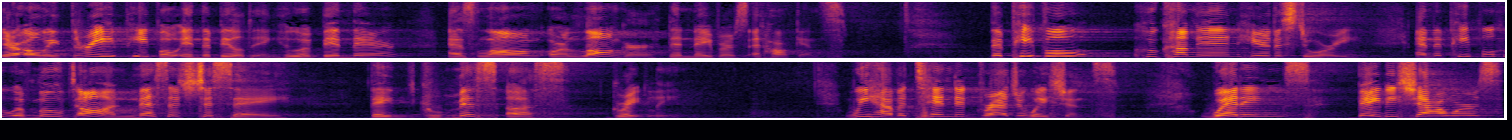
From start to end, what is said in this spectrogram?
there are only three people in the building who have been there as long or longer than neighbors at Hawkins. The people who come in hear the story, and the people who have moved on message to say they miss us greatly. We have attended graduations, weddings, baby showers,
